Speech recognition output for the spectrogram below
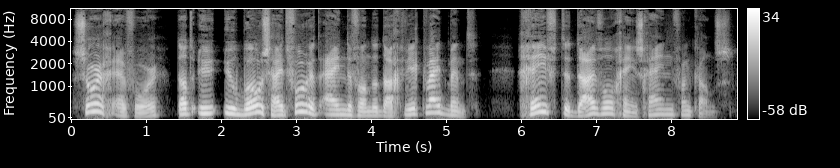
Zorg ervoor dat u uw boosheid voor het einde van de dag weer kwijt bent. Geef de duivel geen schijn van kans.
